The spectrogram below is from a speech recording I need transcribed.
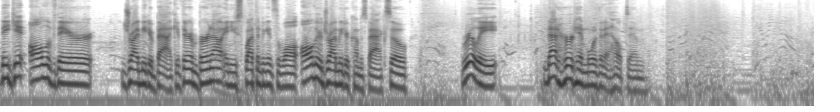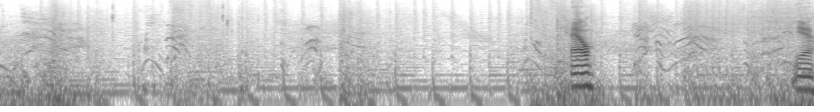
they get all of their drive meter back. If they're in burnout and you splat them against the wall, all their drive meter comes back. So really, that hurt him more than it helped him. Ow. Yeah,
